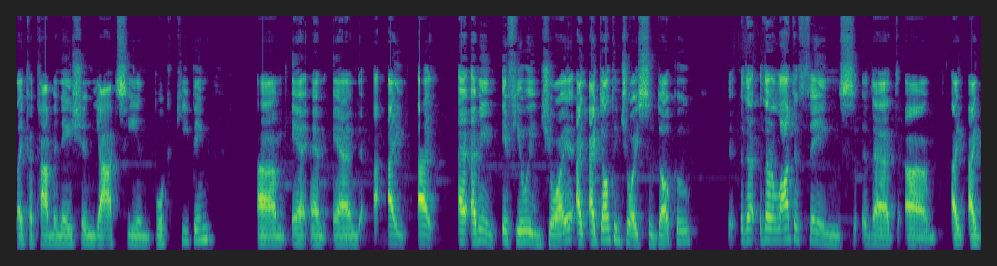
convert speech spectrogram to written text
like a combination Yahtzee and bookkeeping. Um, and, and and I I I mean, if you enjoy it, I, I don't enjoy Sudoku. There, there are a lot of things that um, I, I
